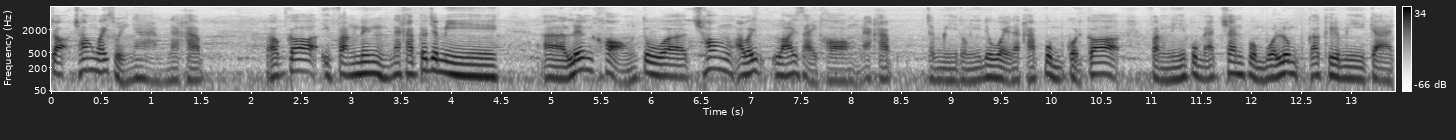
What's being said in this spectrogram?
เจาะช่องไว้สวยงามนะครับ แล้วก็อีกฝั่งหนึ่งนะครับก็จะมีเรื่องของตัวช่องเอาไว้ร้อยสายคล้องนะครับ จะมีตรงนี้ด้วยนะครับ ปุ่มกดก็ฝั่งนี้ปุ่มแอคชั่นปุ่มวอลลุ่มก็คือมีการ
